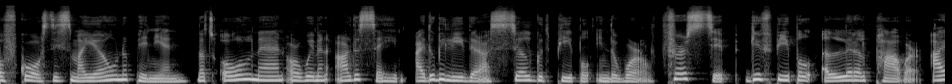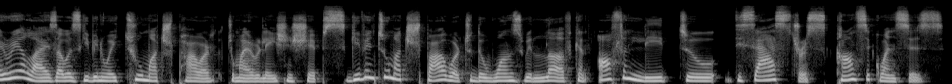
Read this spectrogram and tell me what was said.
Of course, this is my own opinion. Not all men or women are the same. I do believe there are still good people in the world. First tip give people a little power. I realized I was giving away too much power to my relationships. Giving too much power to the ones we love can often lead to disastrous consequences.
